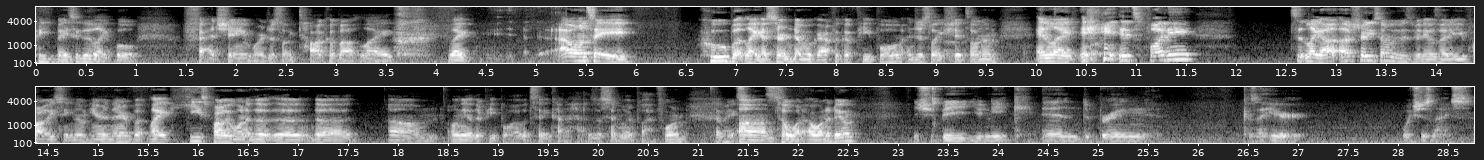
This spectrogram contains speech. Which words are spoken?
he basically like will fat shame or just like talk about like like I won't say who, but like a certain demographic of people and just like shits on them, and like it's funny. To, like I'll, I'll show you some of his videos later. You've probably seen him here and there, but like he's probably one of the the, the um, only other people I would say kind of has a similar platform That makes um, sense. to what I want to do. it should be unique and bring, because I hear, which is nice.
